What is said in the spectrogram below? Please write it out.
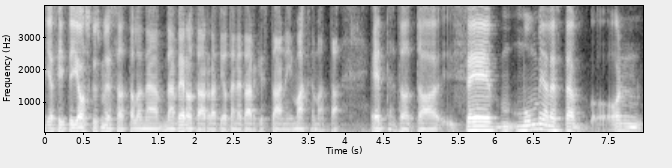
Ja sitten joskus myös saattaa olla nämä, nämä verotarrat, joita ne tarkistaa, niin maksamatta. Että tota, se mun mielestä on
